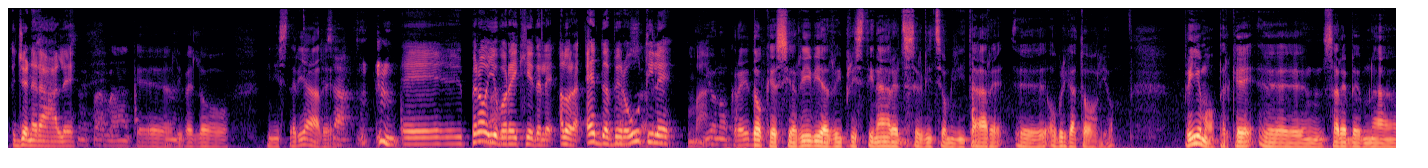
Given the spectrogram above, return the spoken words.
generale. Se ne parla anche a livello ministeriale. Esatto. eh, però io vorrei chiederle, allora, è davvero utile? Ma... Io non credo che si arrivi a ripristinare il servizio militare eh, obbligatorio. Primo perché eh, sarebbe una,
